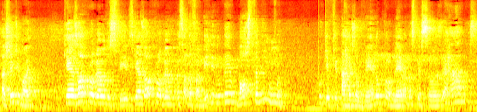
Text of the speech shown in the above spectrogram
Tá cheio de mãe que resolve o problema dos filhos, que resolve o problema do pessoal da família e não ganha bosta nenhuma. Por quê? Porque está resolvendo o problema das pessoas erradas.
